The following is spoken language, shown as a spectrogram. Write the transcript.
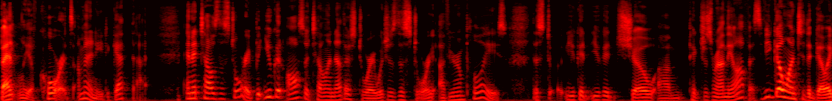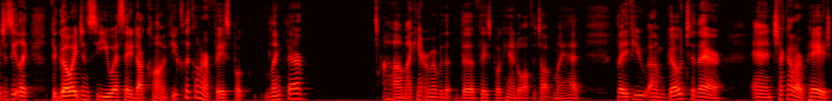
Bentley of cords. I'm going to need to get that. And it tells the story, but you could also tell another story, which is the story of your employees. The sto- you could you could show um, pictures around the office. If you go onto the Go Agency, like the GoAgencyUSA.com, if you click on our Facebook link there, um, I can't remember the, the Facebook handle off the top of my head, but if you um, go to there and check out our page,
